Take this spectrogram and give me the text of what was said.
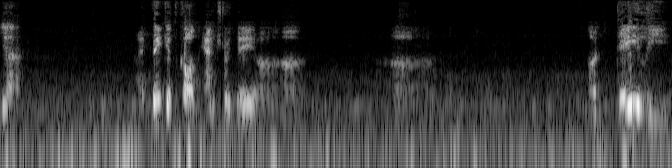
Uh, yeah, I think it's called intraday. Uh, uh, a daily,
